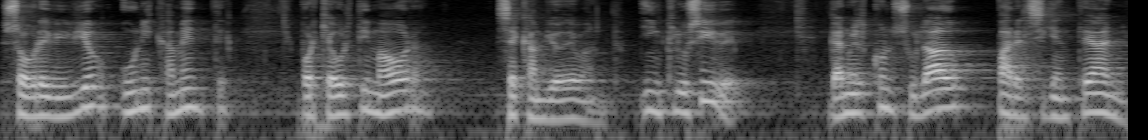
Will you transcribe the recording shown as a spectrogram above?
sobrevivió únicamente porque a última hora se cambió de bando. Inclusive ganó el consulado para el siguiente año,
